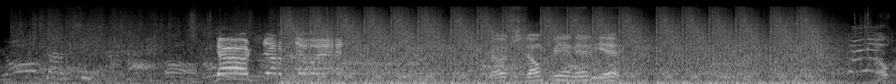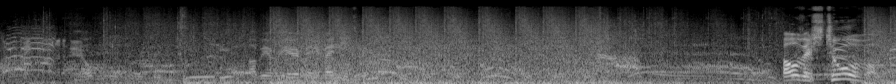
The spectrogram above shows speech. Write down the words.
We all gotta shoot. Oh. Coach, Don't do it! Coach, don't be an idiot. Nope. Nope. I'll be over here if anybody needs me. Oh, there's two of them.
